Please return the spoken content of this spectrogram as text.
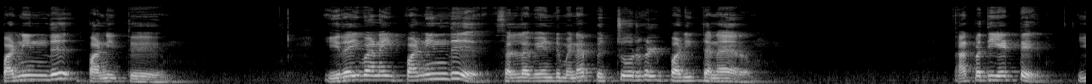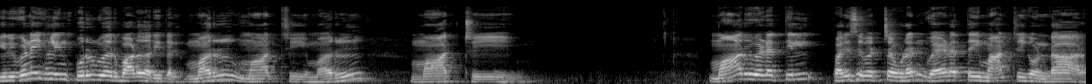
பணிந்து பணித்து. இறைவனை பணிந்து செல்ல வேண்டும் என பெற்றோர்கள் படித்தனர் நாற்பத்தி எட்டு. இரு வினைகளின் பொருள் வேறுபாடு அறிதல். மறு மாற்றி மறு மாற்றி. மாறுவேடத்தில் பரிசு பெற்றவுடன் வேடத்தை மாற்றிக்கொண்டார்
